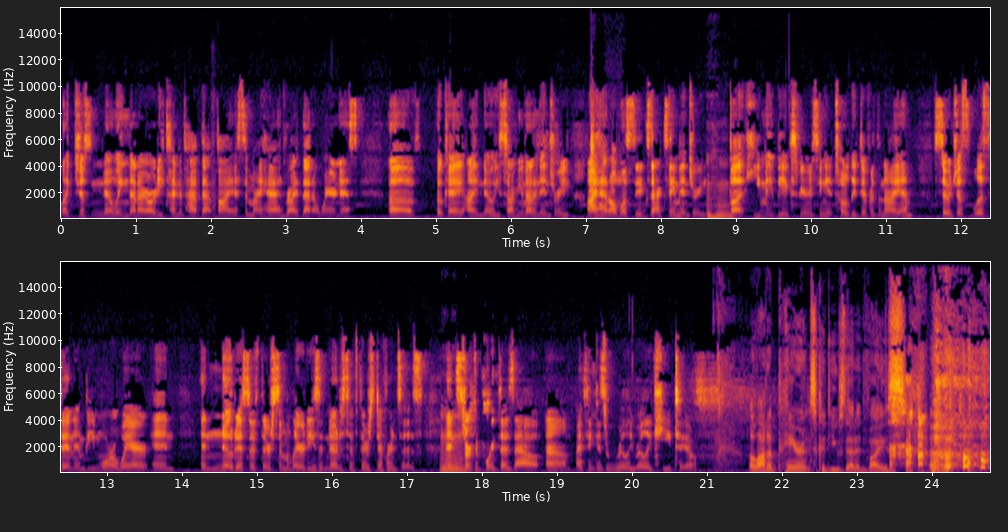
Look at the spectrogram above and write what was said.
like just knowing that I already kind of have that bias in my head, right? That awareness of okay, I know he's talking about an injury. I had almost the exact same injury, Mhm. but he may be experiencing it totally different than I am. So just listen and be more aware and and notice if there's similarities and notice if there's differences and Mm. start to point those out. Um, I think is really really key too. A lot of parents could use that advice.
